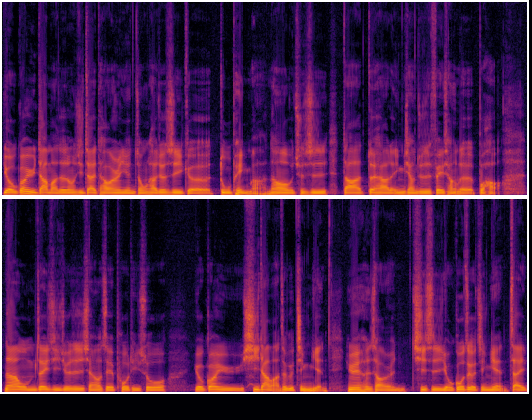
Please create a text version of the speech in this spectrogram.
有关于大麻这个东西，在台湾人眼中，它就是一个毒品嘛，然后就是大家对它的印象就是非常的不好。那我们这一集就是想要直接破题说，有关于吸大麻这个经验，因为很少人其实有过这个经验，在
